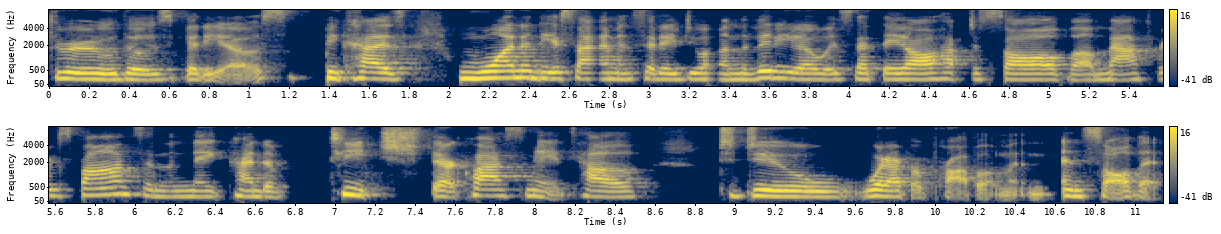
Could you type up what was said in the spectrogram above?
through those videos because one of the assignments that I do on the video is that they all have to solve a math response and then they kind of teach their classmates how to do whatever problem and, and solve it.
